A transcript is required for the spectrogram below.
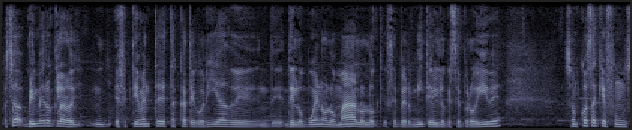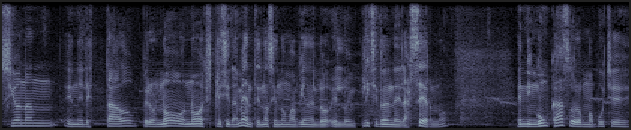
O sea, primero, claro, efectivamente estas categorías de, de, lo bueno, lo malo, lo que se permite y lo que se prohíbe, son cosas que funcionan en el Estado, pero no, no explícitamente, ¿no? sino más bien en lo, en lo implícito, en el hacer, ¿no? En ningún caso los mapuches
